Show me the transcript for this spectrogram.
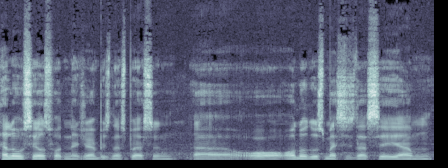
hello sales for the Nigerian business person, uh, or all of those messages that say um,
